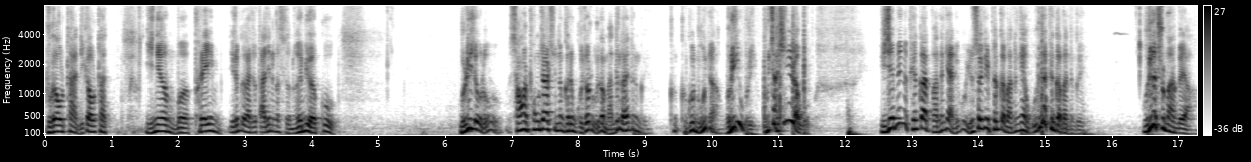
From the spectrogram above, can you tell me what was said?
누가 옳다, 네가 옳다, 이념, 뭐 프레임 이런 거 가지고 따지는 것은 의미가 없고 물리적으로 상황을 통제할 수 있는 그런 구조를 우리가 만들어 가야 되는 거예요. 그, 그거 누구냐? 우리, 우리, 우리 자신이라고. 이재명이 평가받는 게 아니고 윤석열이 평가받는 게 아니고 우리가 평가받는 거예요. 우리가 출마한 거야.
